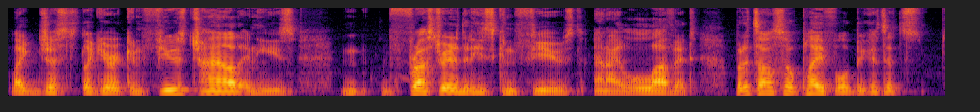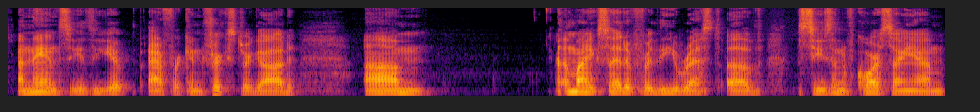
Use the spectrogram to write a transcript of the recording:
like just like you're a confused child and he's frustrated that he's confused and i love it. But it's also playful because it's anansi the african trickster god. Um am i excited for the rest of the season? Of course i am.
